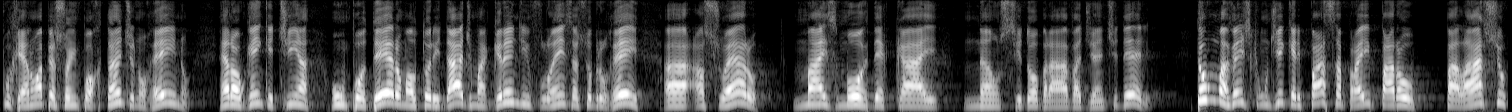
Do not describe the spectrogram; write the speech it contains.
porque era uma pessoa importante no reino, era alguém que tinha um poder, uma autoridade, uma grande influência sobre o rei Assuero, mas Mordecai não se dobrava diante dele. Então, uma vez que um dia que ele passa para ir para o palácio,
